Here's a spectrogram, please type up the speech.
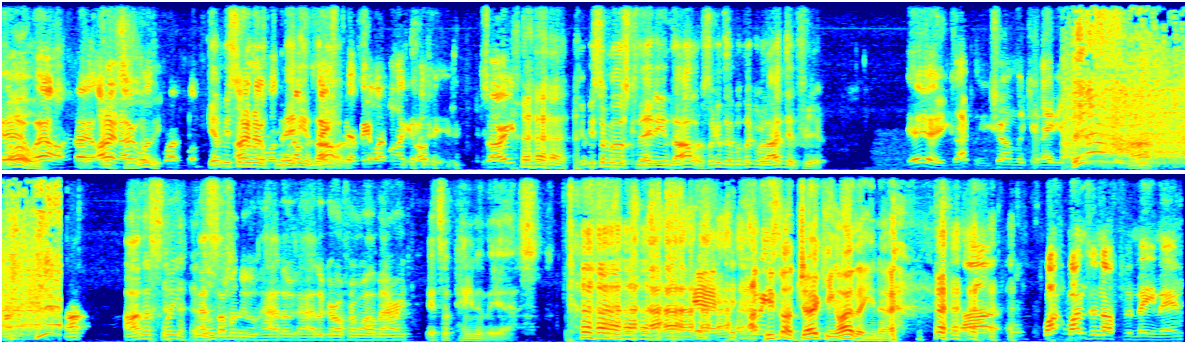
yeah, Oh, wow. So, I don't know what, what, Get me some of those Canadian dollars. be like when I get off here. Sorry. Give me some of those Canadian dollars. Look at the, look at what I did for you. Yeah, exactly. You show them the Canadian. Uh, uh, uh, honestly, as someone who had a had a girlfriend while married, it's a pain in the ass. Yeah, I mean, He's not joking either, you know. uh, one, one's enough for me, man.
